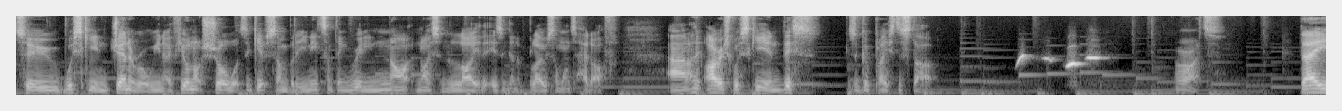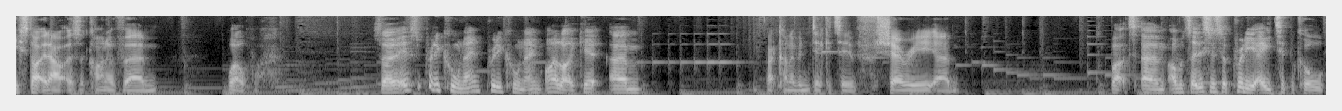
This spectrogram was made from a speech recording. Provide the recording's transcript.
to whiskey in general. You know, if you're not sure what to give somebody, you need something really nice and light that isn't going to blow someone's head off. And I think Irish whiskey and this is a good place to start. All right. They started out as a kind of, um, well, so it's a pretty cool name, pretty cool name. I like it. Um, that kind of indicative sherry. Um, but um, I would say this is a pretty atypical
